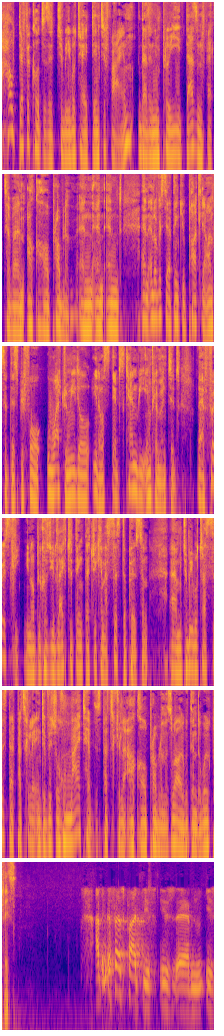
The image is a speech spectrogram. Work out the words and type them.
how difficult is it to be able to identify that an employee does in fact have an alcohol problem? And, and, and, and, and obviously I think you partly answered this before, what remedial, you know, steps can be implemented. Uh, firstly, you know, because you'd like to think that you can assist a person, um, to be able to assist that particular individual who might have this particular alcohol problem as well within the workplace. I think the first part is is um, is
